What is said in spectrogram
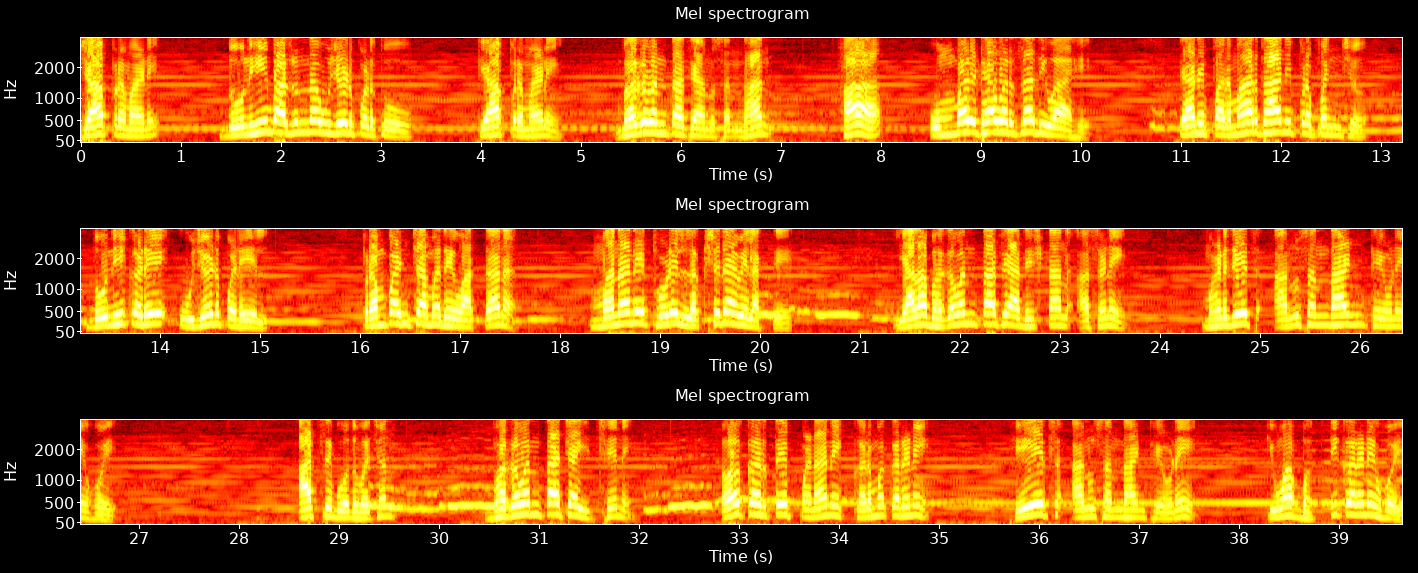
ज्याप्रमाणे दोन्ही बाजूंना उजेड पडतो त्याप्रमाणे भगवंताचे अनुसंधान हा उंबरठ्यावरचा दिवा आहे. त्याने परमार्थ आणि प्रपंच दोन्हीकडे उजेड पडेल. प्रपंचामध्ये वागताना मनाने थोडे लक्ष द्यावे लागते. याला भगवंताचे अधिष्ठान असणे म्हणजेच अनुसंधान ठेवणे होय. आजचे बोधवचन भगवंताच्या इच्छेने अकर्तेपणाने कर्म करणे हेच अनुसंधान ठेवणे किंवा भक्ती करणे होय.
